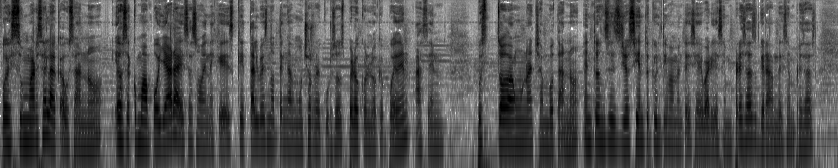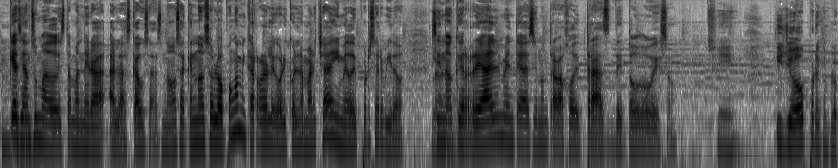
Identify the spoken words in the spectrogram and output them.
pues sumarse a la causa, ¿no? O sea, como apoyar a esas ONGs que tal vez no tengan muchos recursos, pero con lo que pueden hacen pues toda una chambota, ¿no? Entonces yo siento que últimamente sí hay varias empresas, grandes empresas, que se han sumado de esta manera a las causas, ¿no? O sea, que no solo pongo mi carro alegórico en la marcha y me doy por servido, sino que realmente hacen un trabajo detrás de todo eso. Sí. Y yo, por ejemplo,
